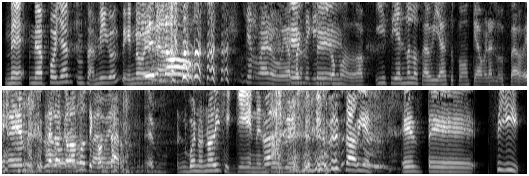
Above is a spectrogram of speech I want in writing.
me, me apoyan sus amigos y no era. Qué raro, güey. Aparte que este incómodo. Y si él no lo sabía, supongo que ahora lo sabe. Eh, se lo acabamos de contar. Eh, bueno, no dije quién, entonces. eso está bien. Este, sí,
